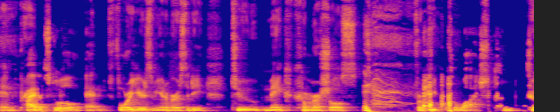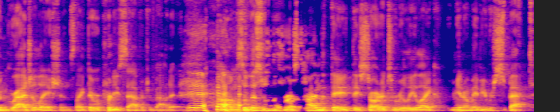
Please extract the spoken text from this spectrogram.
in private school and four years of university to make commercials for people to watch. congratulations! Like they were pretty savage about it. Yeah. Um, so this was the first time that they they started to really like you know maybe respect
